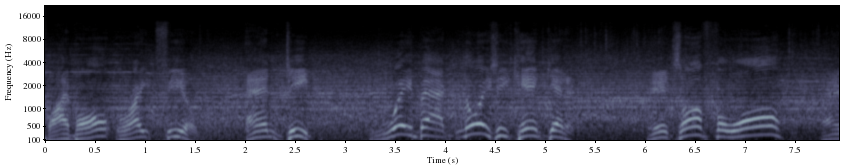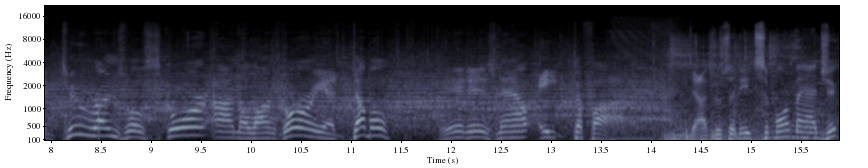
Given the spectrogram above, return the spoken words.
Fly ball right field and deep. Way back. Noisy can't get it. It's off the wall and two runs will score on the Longoria double. It is now eight to five. Dodgers will need some more magic.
